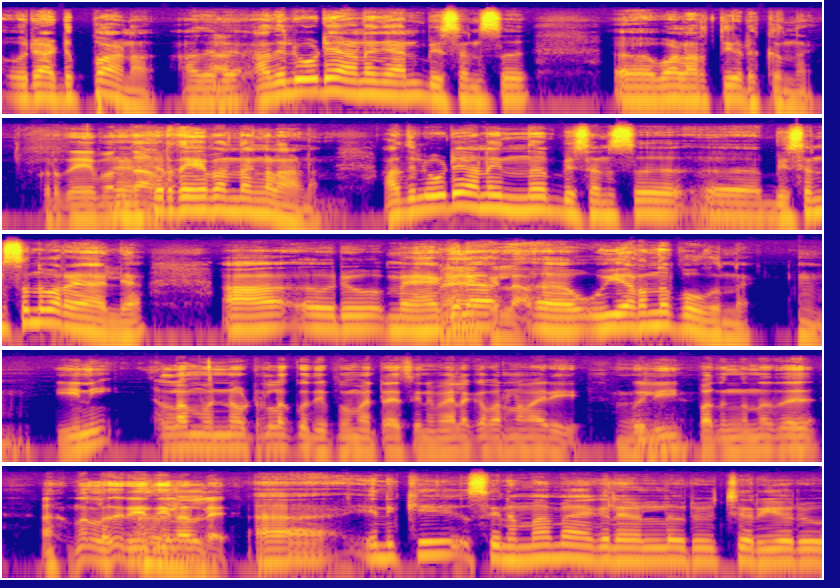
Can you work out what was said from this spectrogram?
ഒരു അടുപ്പാണ്. അതിൽ അതിലൂടെയാണ് ഞാൻ ബിസിനസ് വളർത്തിയെടുക്കുന്നത്. ഹൃദയബന്ധം ഹൃദയബന്ധങ്ങളാണ്. അതിലൂടെയാണ് ഇന്ന് ബിസിനസ് ബിസിനസ് എന്ന് പറയാനില്ല ആ ഒരു മേഖല. ഉയർന്നു പോകുന്നത്. ഇനി ഉള്ള മുന്നോട്ടുള്ള കുതിപ്പ് മറ്റേ സിനിമയിലൊക്കെ പറഞ്ഞ മാതിരി പുലി പതുങ്ങുന്നത് എന്നുള്ള രീതിയിലല്ലേ? എനിക്ക് സിനിമാ മേഖലകളിൽ ഒരു ചെറിയൊരു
